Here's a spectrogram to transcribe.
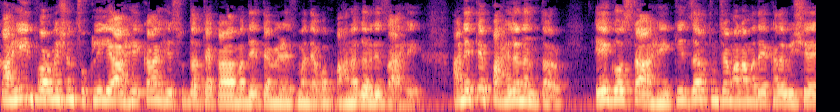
काही इन्फॉर्मेशन चुकलेली आहे का हे सुद्धा त्या काळामध्ये त्या वेळेसमध्ये आपण पाहणं गरजेचं आहे. आणि ते पाहिल्यानंतर एक गोष्ट आहे की जर तुमच्या मनामध्ये एखादा विषय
